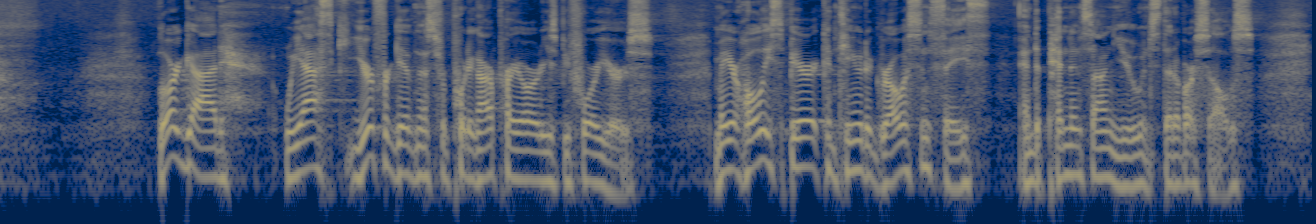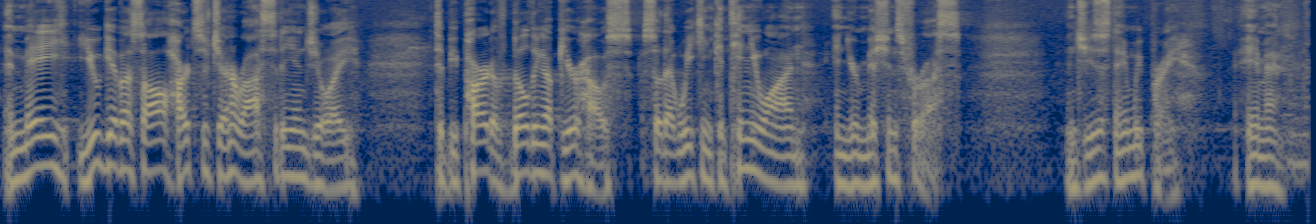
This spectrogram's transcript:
Lord God, we ask your forgiveness for putting our priorities before yours. May your Holy Spirit continue to grow us in faith and dependence on you instead of ourselves. And may you give us all hearts of generosity and joy to be part of building up your house so that we can continue on in your missions for us. In Jesus' name we pray. Amen. Amen.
